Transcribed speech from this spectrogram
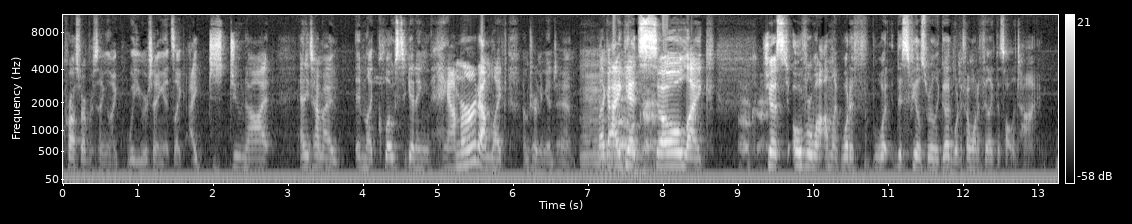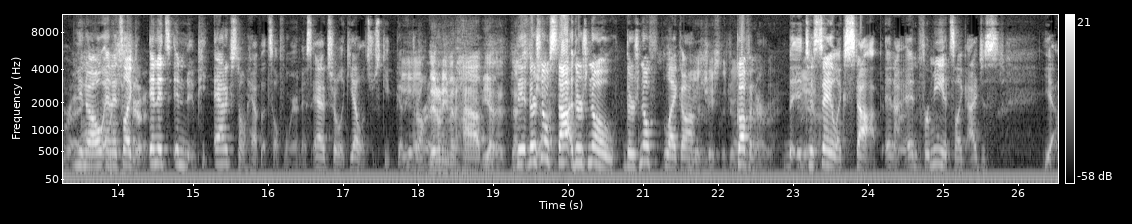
cross referencing like what you were saying. It's like I just do not. Anytime I am like close to getting hammered, I'm like I'm turning into him. like I get okay. so like Okay. just overwhelmed. I'm like, what if what this feels really good? What if I want to feel like this all the time? Right. You know, and it's like, should. and it's in addicts don't have that self awareness. Addicts are like, yeah, let's just keep getting Yeah, drunk. they don't even have. Yeah, that, that's, They- there's yeah. no stop. There's no. There's no like um just chasing the dragon or governor whatever. th- Yeah. to say like stop. And I and for me, it's like I just, yeah.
